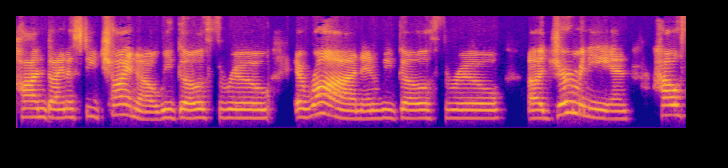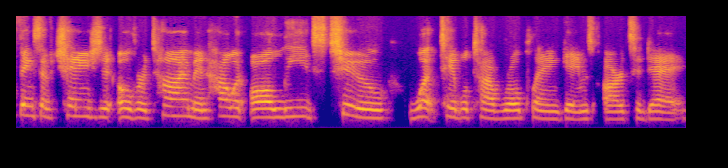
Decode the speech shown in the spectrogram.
Han Dynasty China, we go through Iran, and we go through uh, Germany and how things have changed over time and how it all leads to what tabletop role playing games are today.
